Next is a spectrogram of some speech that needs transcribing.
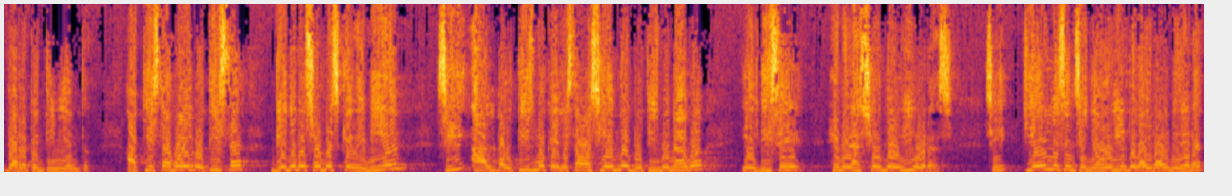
De arrepentimiento. Aquí está Juan el Bautista viendo unos hombres que venían, ¿sí? Al bautismo que él estaba haciendo, el bautismo en agua, y él dice, generación de víboras, ¿sí? ¿Quién les enseñó a huir de la ira venidera?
